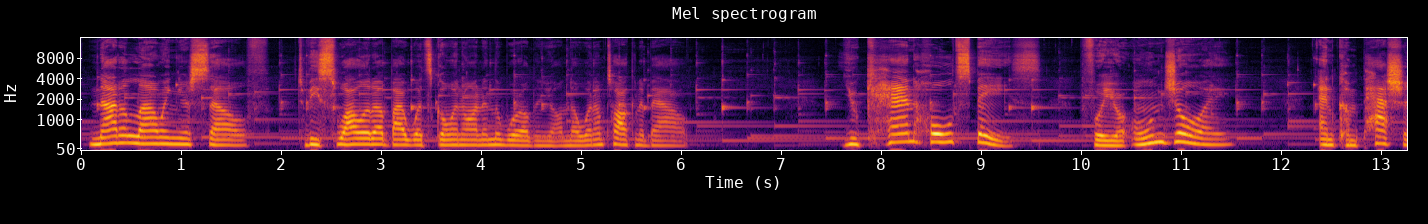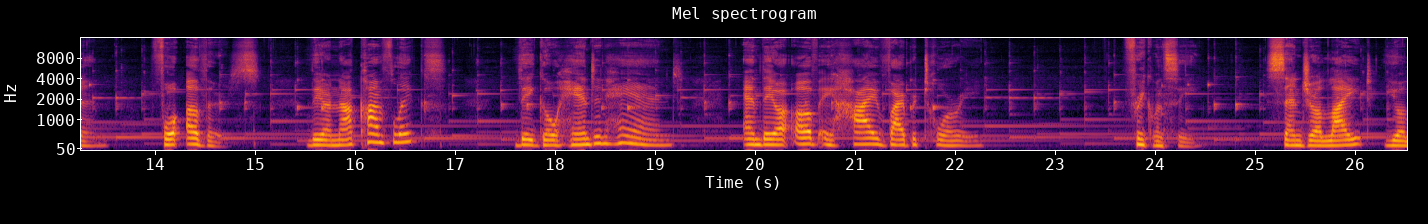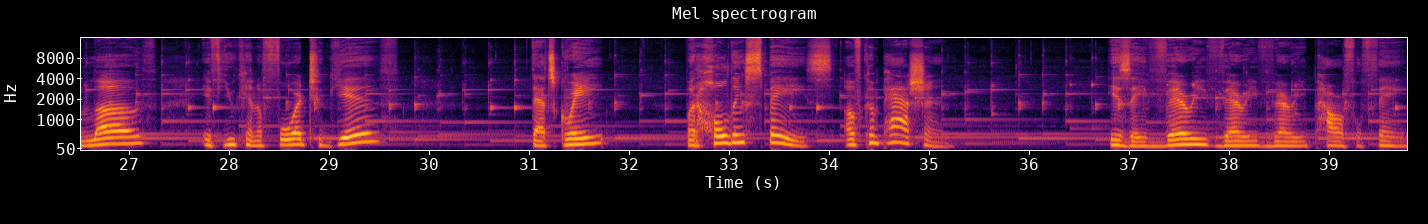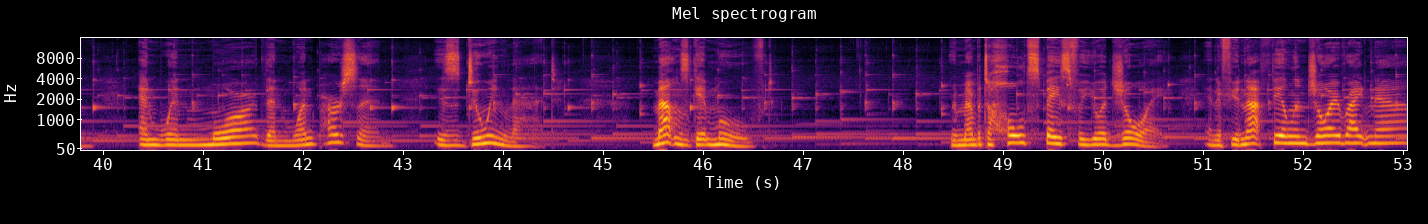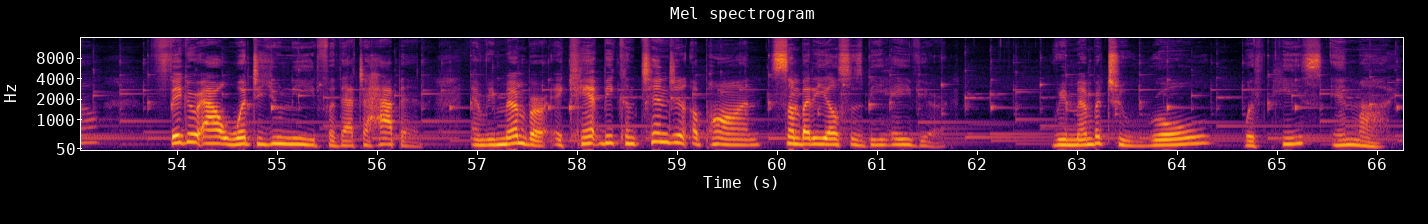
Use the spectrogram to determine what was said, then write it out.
not allowing yourself to be swallowed up by what's going on in the world, and y'all know what I'm talking about. You can hold space for your own joy and compassion for others. They are not conflicts, they go hand in hand, and they are of a high vibratory frequency. Send your light, your love, if you can afford to give that's great, but holding space of compassion is a very, very, very powerful thing. And when more than one person is doing that, mountains get moved. Remember to hold space for your joy. And if you're not feeling joy right now, figure out what do you need for that to happen. And remember, it can't be contingent upon somebody else's behavior. Remember to roll with peace in mind.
